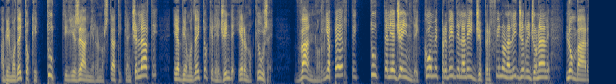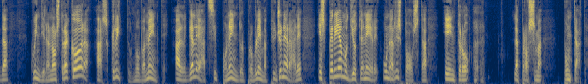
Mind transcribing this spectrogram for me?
Abbiamo detto che tutti gli esami erano stati cancellati e abbiamo detto che le agende erano chiuse. Vanno riaperte tutte le agende, come prevede la legge, perfino la legge regionale lombarda. Quindi la nostra Cora ha scritto nuovamente al Galeazzi ponendo il problema più generale e speriamo di ottenere una risposta entro eh, la prossima puntata.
